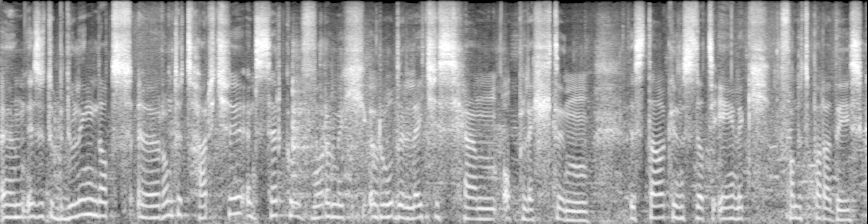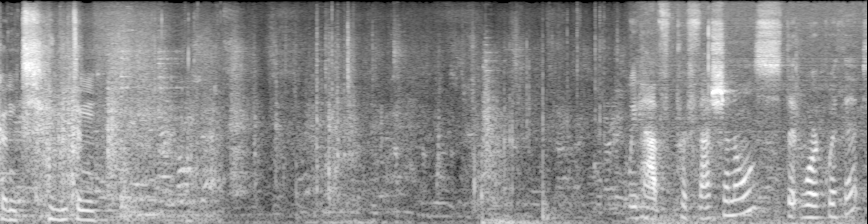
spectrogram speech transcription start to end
um, is het de bedoeling dat uh, rond het hartje een cirkelvormig rode ledjes gaan oplichten. Dus telkens dat je eigenlijk van het paradijs kunt genieten. We have professionals that work with it,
